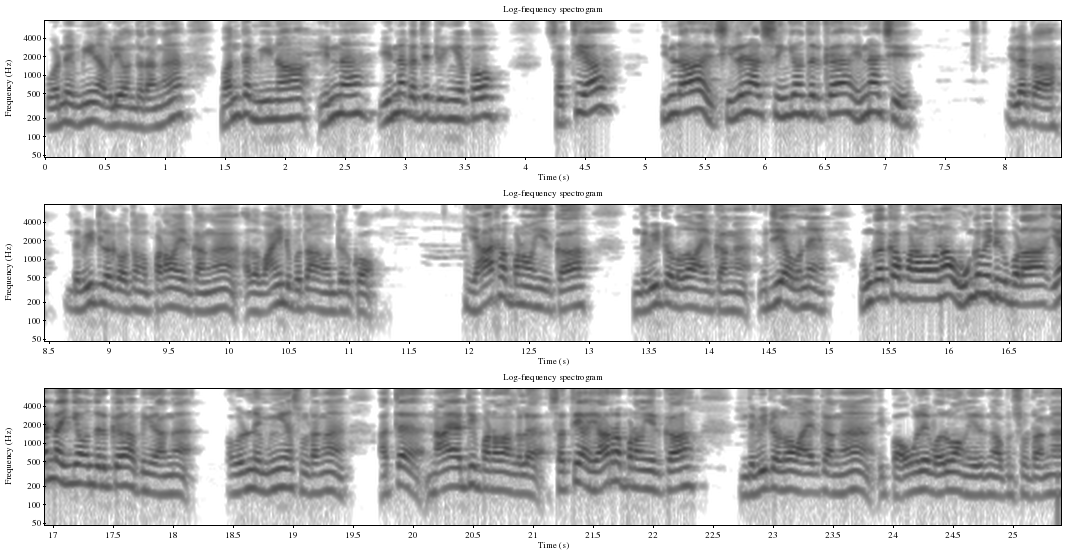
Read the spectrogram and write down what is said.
உடனே மீனா வெளியே வந்துடுறாங்க. வந்த மீனா என்ன? என்ன கத்திட்டு இருக்கீங்க இப்போ? சத்யா? இல்லடா இல்லை அழைச்சிட்டு இங்கே வந்திருக்க? என்னாச்சு? இல்லைக்கா இந்த வீட்டில் இருக்க ஒருத்தவங்க பணம் வாங்கியிருக்காங்க. அதை வாங்கிட்டு போய் தான் வந்திருக்கோம். யாரா பணம் வாங்கியிருக்கா? இந்த வீட்டில் உள்ளதான் வாங்கியிருக்காங்க. விஜயா ஒன்று உங்கள் அக்கா பணம் வாங்கினா உங்கள் வீட்டுக்கு போடா. ஏன்டா இங்கே வந்திருக்க? அப்படிங்கிறாங்க. உடனே மீனா சொல்கிறாங்க அத்தை நான் யார்ட்டையும் பணம் வாங்கலை. சத்யா யாரா பணம் வாங்கியிருக்கா? இந்த வீட்டில் தான் வாங்கியிருக்காங்க. இப்போ அவங்களே வருவாங்க இருங்க அப்படின்னு சொல்கிறாங்க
